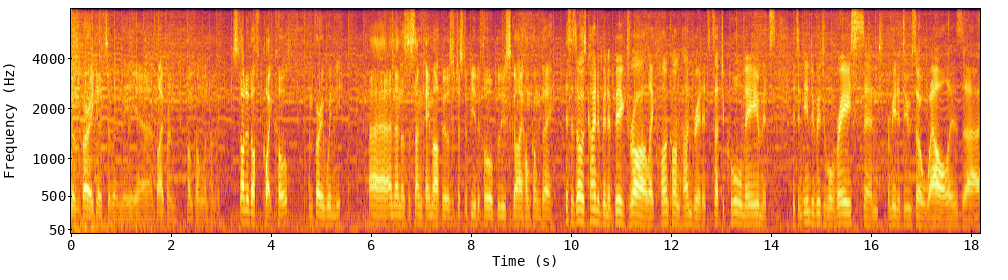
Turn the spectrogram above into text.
Feels very good to win the uh, Vibram Hong Kong 100. Started off quite cold and very windy. Uh, and then as the sun came up, it was just a beautiful blue sky Hong Kong day. This has always kind of been a big draw, like Hong Kong 100. It's such a cool name. It's it's an individual race, and for me to do so well is uh,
